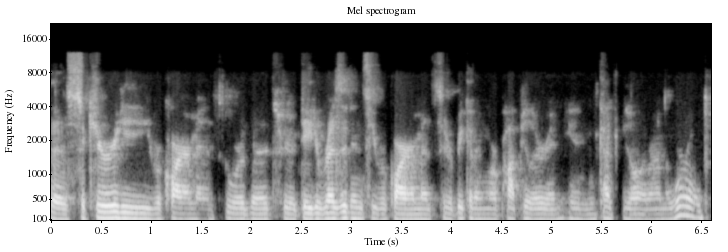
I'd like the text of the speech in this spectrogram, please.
the security requirements or the sort of data residency requirements that are becoming more popular in, in countries all around the world.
